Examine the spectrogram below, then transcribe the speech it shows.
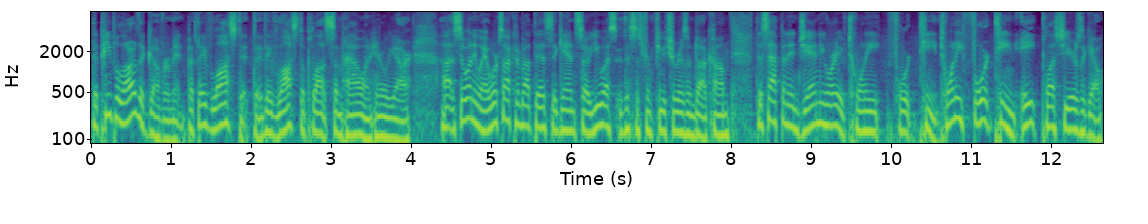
The people are the government, but they've lost it. They've lost the plot somehow, and here we are. Uh, so anyway, we're talking about this again. So U.S. This is from Futurism.com. This happened in January of 2014. 2014, eight plus years ago.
